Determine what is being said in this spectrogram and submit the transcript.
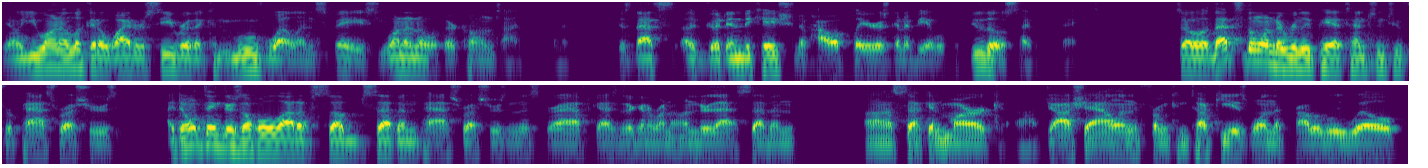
You know, you want to look at a wide receiver that can move well in space. You want to know what their cone time is, going to be because that's a good indication of how a player is going to be able to do those type of things. So that's the one to really pay attention to for pass rushers. I don't think there's a whole lot of sub seven pass rushers in this draft, guys that are going to run under that seven uh, second mark. Uh, Josh Allen from Kentucky is one that probably will.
